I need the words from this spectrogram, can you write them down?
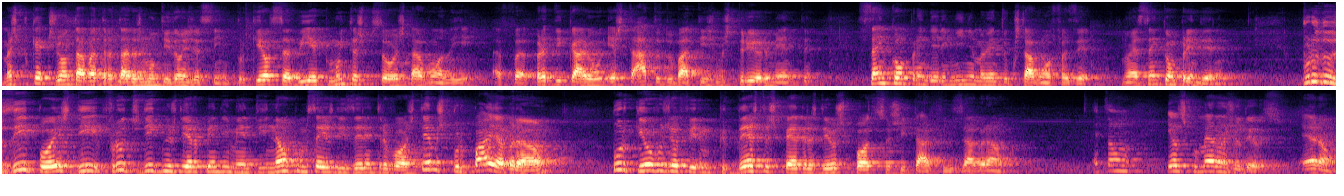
Mas porquê é que João estava a tratar as multidões assim? Porque ele sabia que muitas pessoas estavam ali a praticar este ato do batismo exteriormente, sem compreenderem minimamente o que estavam a fazer. Não é? Sem compreenderem. Produzi, pois, frutos dignos de arrependimento, e não comecei a dizer entre vós: Temos por pai Abraão, porque eu vos afirmo que destas pedras Deus pode suscitar filhos a Abraão. Então, eles como eram judeus, eram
